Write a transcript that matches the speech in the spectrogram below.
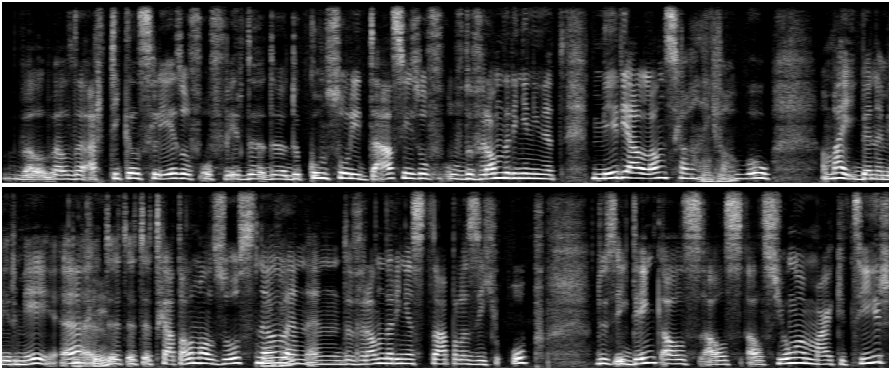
wel, wel de artikels lees of, of weer de, de, de consolidaties of, of de veranderingen in het medialandschap, dan denk ik van wow, amai, ik ben er meer mee. Hè. Het, het, het, het gaat allemaal zo snel en, en de veranderingen stapelen zich op. Dus ik denk als, als, als jonge marketeer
